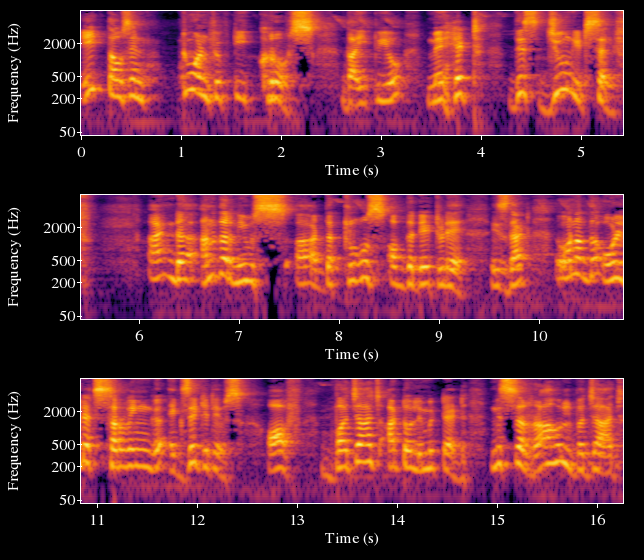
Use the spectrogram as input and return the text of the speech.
8250 crores. The ipo may hit this june itself and uh, another news uh, at the close of the day today is that one of the oldest serving executives of Bajaj Auto Limited, Mr. Rahul Bajaj,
